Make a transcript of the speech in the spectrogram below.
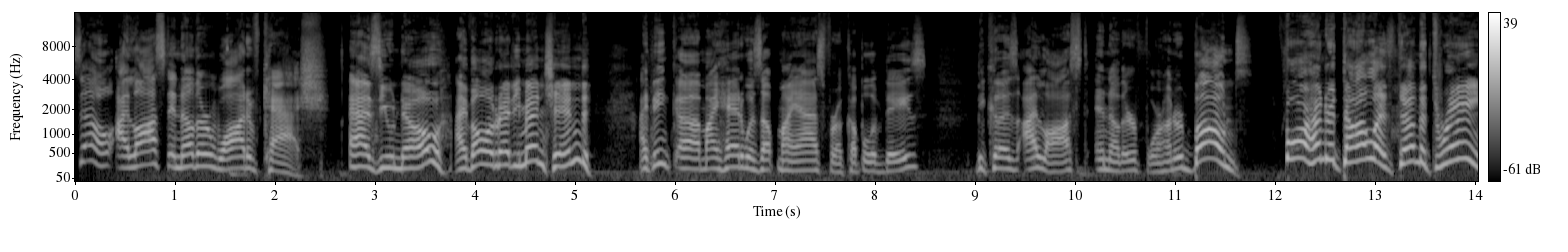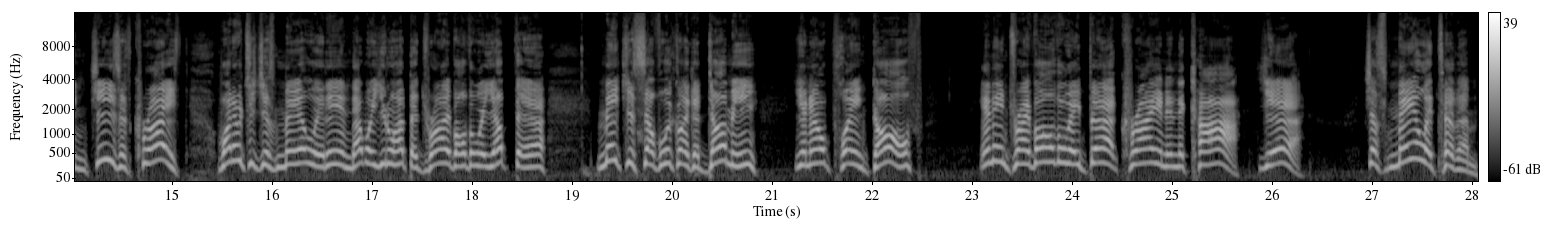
So, I lost another wad of cash. As you know, I've already mentioned. I think uh, my head was up my ass for a couple of days because I lost another 400 bones. $400 down the drain! Jesus Christ! Why don't you just mail it in? That way you don't have to drive all the way up there, make yourself look like a dummy, you know, playing golf, and then drive all the way back crying in the car. Yeah. Just mail it to them,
